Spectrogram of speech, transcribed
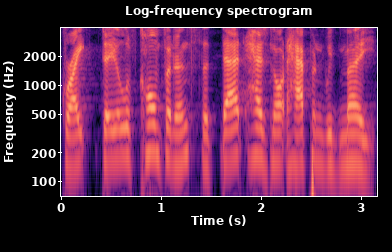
great deal of confidence that that has not happened with me.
